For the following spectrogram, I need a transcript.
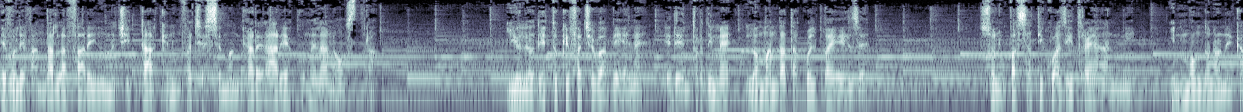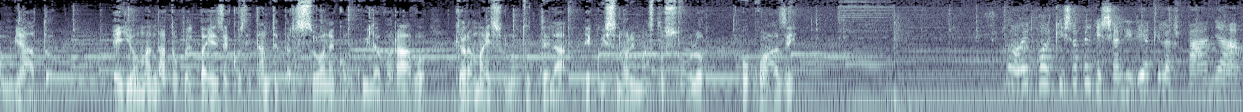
e voleva andarla a fare in una città che non facesse mancare l'aria come la nostra. Io le ho detto che faceva bene e dentro di me l'ho mandata a quel paese. Sono passati quasi tre anni, il mondo non è cambiato e io ho mandato a quel paese così tante persone con cui lavoravo che oramai sono tutte là e qui sono rimasto solo, o quasi. No, e poi chissà perché si ha l'idea che la Spagna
